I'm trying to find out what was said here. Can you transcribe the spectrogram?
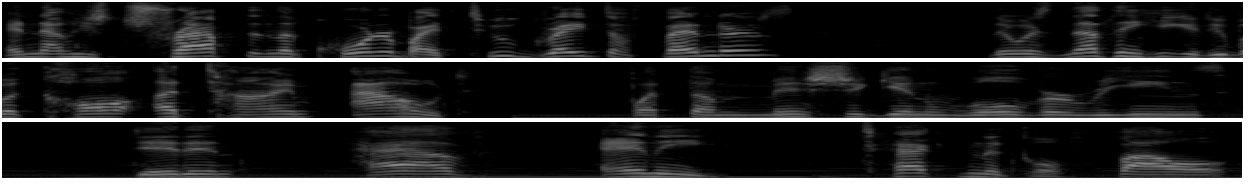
and now he's trapped in the corner by two great defenders. There was nothing he could do but call a timeout. But the Michigan Wolverines didn't have any technical foul.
